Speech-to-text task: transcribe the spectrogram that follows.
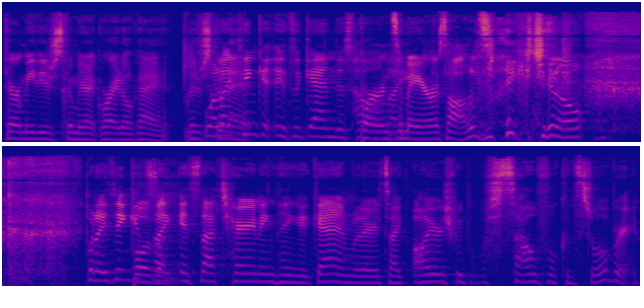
they're immediately just going to be like, right, okay. They're just well, I think it's again this whole burn like, some aerosols, like, you know? But I think it's like it's that turning thing again, where it's like Irish people were so fucking stubborn.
